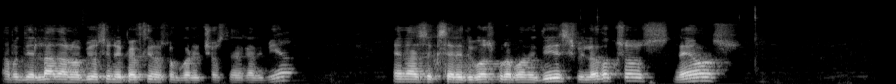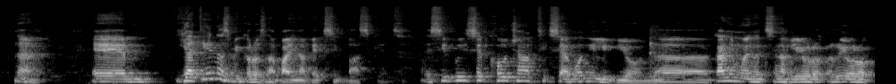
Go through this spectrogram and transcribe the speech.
από την Ελλάδα, ο οποίος είναι υπεύθυνος των κοριτσιών στην Ακαδημία. Ένας εξαιρετικός προπονητής, φιλόδοξος, νέος. Ναι. Ε, γιατί ένας μικρός να πάει να παίξει μπάσκετ; Εσύ που είσαι coach αναπτυξιακών ηλικιών, ε, κάνε μου ένα, ένα γρήγορο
